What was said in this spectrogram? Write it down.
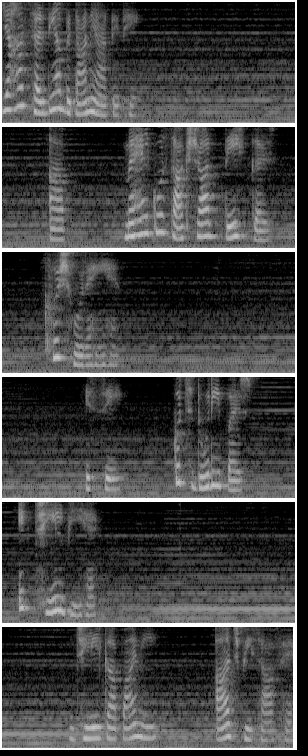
यहाँ सर्दियाँ बिताने आते थे। आप महल को साक्षात देखकर खुश हो रहे हैं। इससे कुछ दूरी पर एक झील भी है। झील का पानी आज भी साफ़ है।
